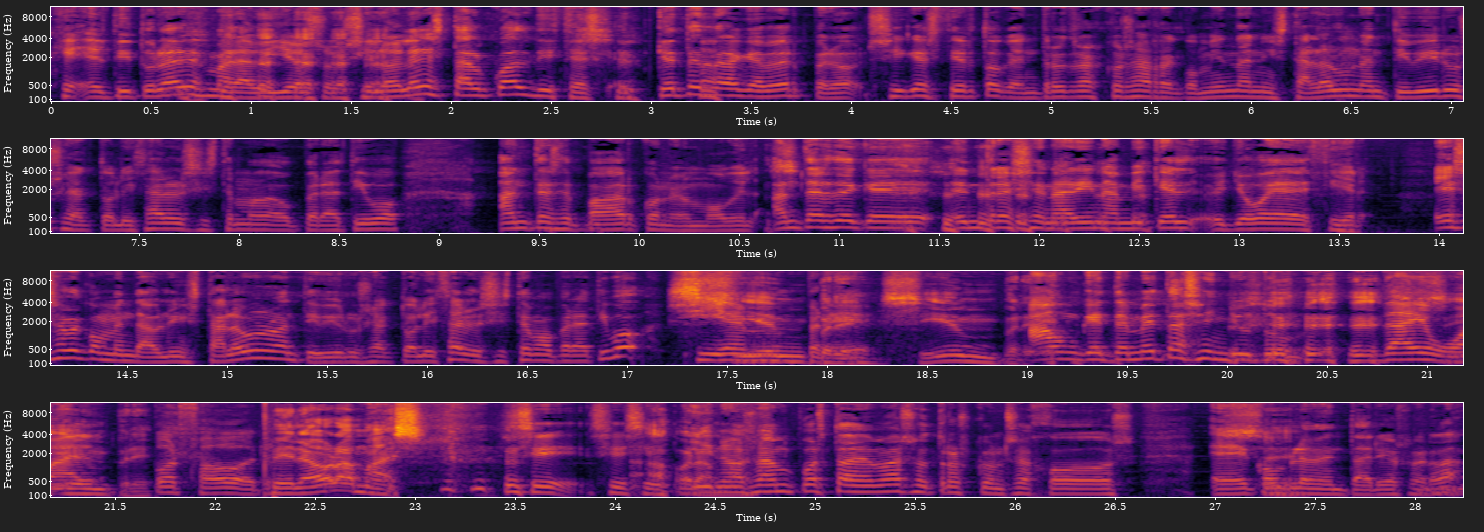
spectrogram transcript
que el titular es maravilloso. Si lo lees tal cual dices, ¿qué tendrá que ver? Pero sí que es cierto que entre otras cosas recomiendan instalar un antivirus y actualizar el sistema operativo antes de pagar con el móvil. Antes de que entres en harina, Miquel, yo voy a decir... Es recomendable instalar un antivirus y actualizar el sistema operativo siempre. Siempre, siempre. Aunque te metas en YouTube, da igual, Siempre. por favor. Pero ahora más. Sí, sí, sí. Ahora y nos más. han puesto además otros consejos eh, Sí. complementarios, ¿verdad?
